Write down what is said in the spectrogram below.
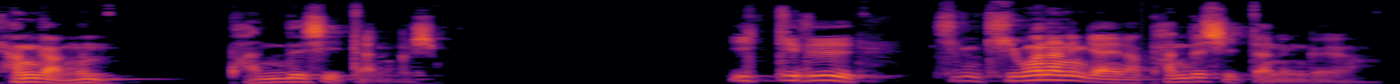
평강은 반드시 있다는 것입니다. 있기를 지금 기원하는 게 아니라 반드시 있다는 거예요.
